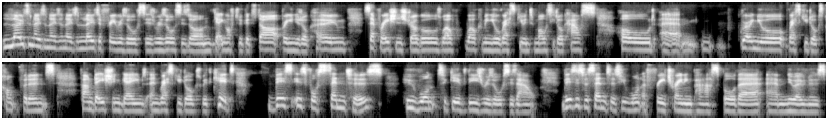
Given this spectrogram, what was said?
loads and loads and loads and loads and loads of free resources, resources on getting off to a good start, bringing your dog home, separation struggles, wel- welcoming your rescue into multi dog household, um, growing your rescue dog's confidence, foundation games, and rescue dogs with kids. This is for centres who want to give these resources out. This is for centres who want a free training pass for their um, new owners.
